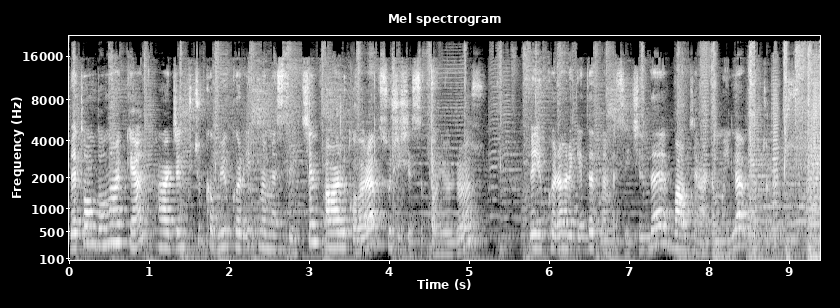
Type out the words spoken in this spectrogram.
Beton donarken harcın küçük kabı yukarı itmemesi için ağırlık olarak su şişesi koyuyoruz ve yukarı hareket etmemesi için de bant yardımıyla tutturuyoruz.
